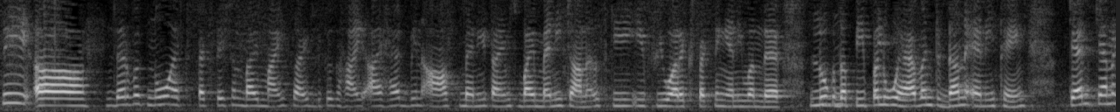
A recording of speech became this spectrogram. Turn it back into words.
See, uh, there was no expectation by my side because I, I had been asked many times by many channels ki if you are expecting anyone there. Look, the people who haven't done anything, can can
